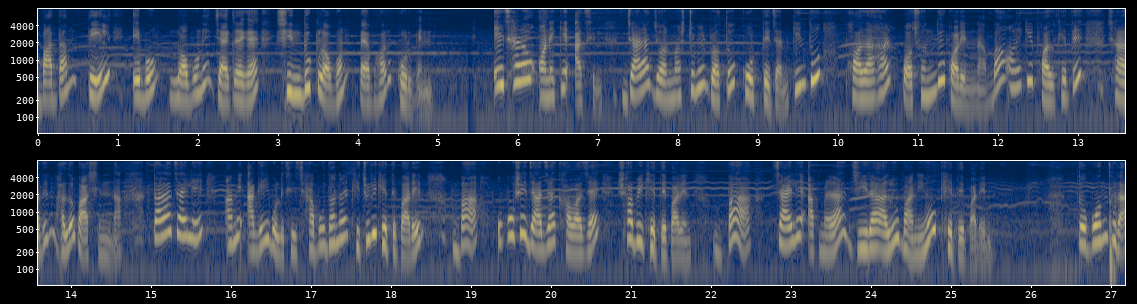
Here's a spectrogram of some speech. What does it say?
বাদাম, তেল এবং লবণের জায়গায় জায়গায় সিন্দুক লবণ ব্যবহার করবেন। এছাড়াও অনেকে আছেন যারা জন্মাষ্টমীর ব্রত করতে চান কিন্তু ফলাহার পছন্দ করেন না বা অনেকে ফল খেতে সারাদিন ভালোবাসেন না। তারা চাইলে, আমি আগেই বলেছি, সাবুদানার খিচুড়ি খেতে পারেন বা উপসে যা যা খাওয়া যায় সবই খেতে পারেন বা চাইলে আপনারা জিরা আলু বানিয়েও খেতে পারেন। তো বন্ধুরা,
